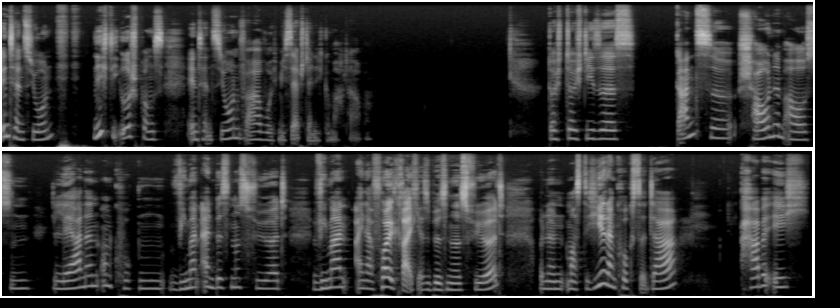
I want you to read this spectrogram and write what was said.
Intention, nicht die Ursprungsintention war, wo ich mich selbstständig gemacht habe. Durch, durch dieses ganze Schauen im Außen, lernen und gucken, wie man ein Business führt, wie man ein erfolgreiches Business führt. Und dann machst du hier, dann guckst du da. Habe ich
